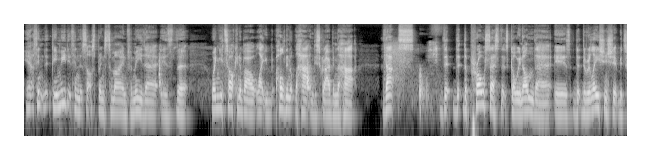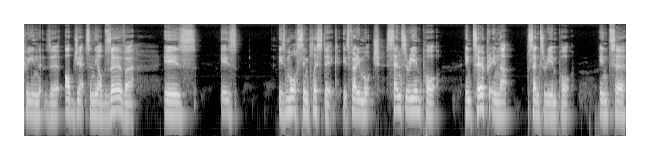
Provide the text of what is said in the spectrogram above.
Yeah, I think the immediate thing that sort of springs to mind for me there is that when you're talking about like you holding up the hat and describing the hat, that's the, the the process that's going on there is that the relationship between the objects and the observer is is is more simplistic. It's very much sensory input, interpreting that sensory input into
